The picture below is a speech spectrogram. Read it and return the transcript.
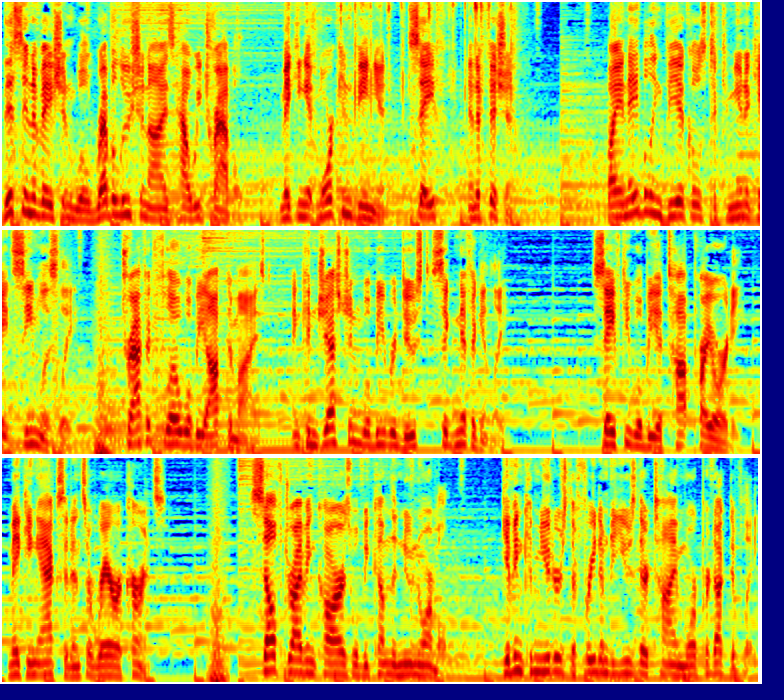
This innovation will revolutionize how we travel, making it more convenient, safe, and efficient. By enabling vehicles to communicate seamlessly, traffic flow will be optimized and congestion will be reduced significantly. Safety will be a top priority, making accidents a rare occurrence. Self-driving cars will become the new normal, giving commuters the freedom to use their time more productively.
